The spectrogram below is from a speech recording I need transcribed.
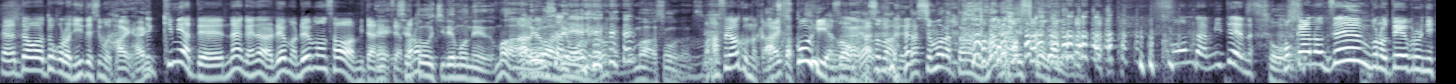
えーとところにいてしもて、はいはい。で君やってなんか言うならレモンレモンサワーみたいなやつえやから瀬戸内レモネード。まあああれはレモネードな。んで。まあそうなんですよ。長谷川君なんかアイスコーヒーやぞ、はい安まで出してもらったのにまだアイスコーヒーや こんなん見てんの。そう。他の全部のテーブルに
